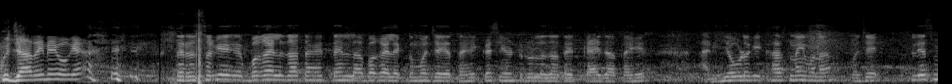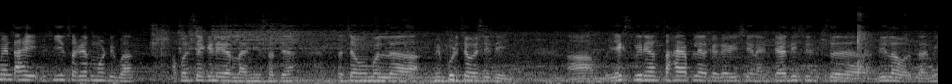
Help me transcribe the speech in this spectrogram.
कुछ ज्यादा ही नाही हो गया. तर सगळे बघायला जात आहेत त्यांना बघायला एकदम मजा येत आहे. कशी इंटरव्ह्यूला जात आहेत काय जात आहेत. आणि एवढं काही खास नाही म्हणा म्हणजे प्लेसमेंट आहे ही सगळ्यात मोठी बाब. आपण सेकंड इयरला आहे मी सध्या. त्याच्यामुळे मला मी पुढच्या वर्षी देईन. एक्सपिरियन्स तर आहे आपल्याला काही विषय नाही. त्या दिवशीच दिला होता मी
